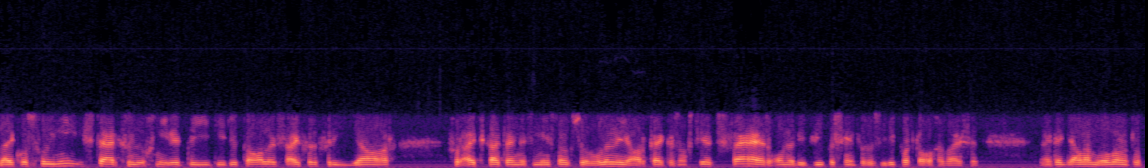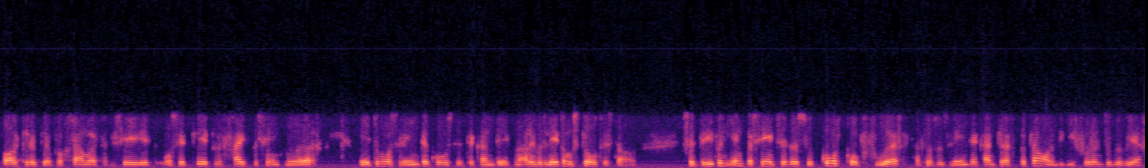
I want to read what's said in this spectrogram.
lyk ons groei nie sterk genoeg nie. Jy weet die die totale syfer vir die jaar vooruitskatting as mense nou so rollende jaar kyk is nog steeds ver onder die 3% wat ons hierdie kwartaal gewys het. Ek dink Elna Moore het 'n paar keer op jou program wat gesê het ons het 2.5% nodig net om ons rentekoste te kan dek, maar alhoewel net om stil te staan. So 3.1% sit ons so kort kop voor dat ons ons rente kan terugbetaal en 'n bietjie vorentoe beweeg.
